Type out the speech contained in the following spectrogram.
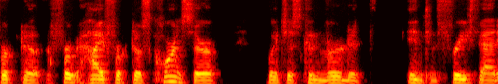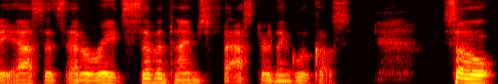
fructose, high fructose corn syrup, which is converted into free fatty acids at a rate seven times faster than glucose. So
